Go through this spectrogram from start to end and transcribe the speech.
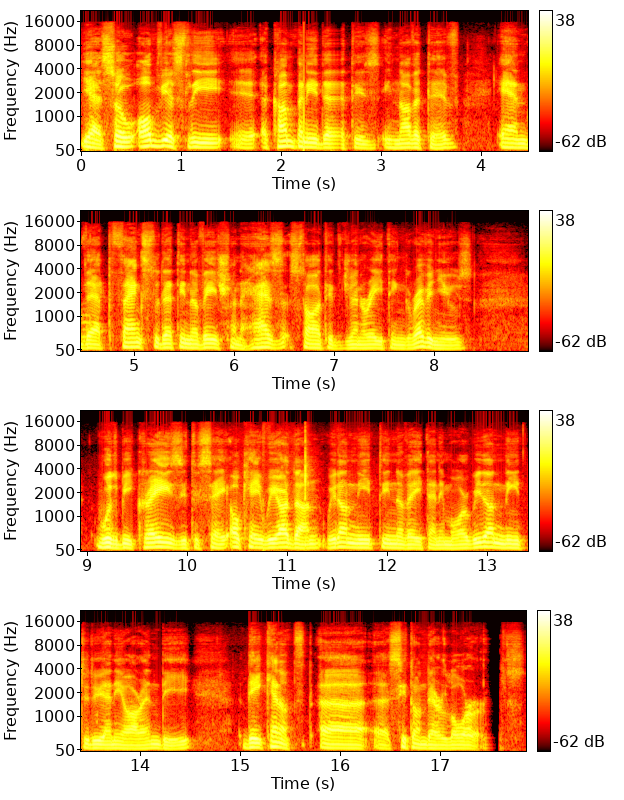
Yeah, so obviously, uh, a company that is innovative and mm-hmm. that, thanks to that innovation, has started generating revenues would be crazy to say, okay, we are done. We don't need to innovate anymore. We don't need to do any R and D. They cannot uh, uh, sit on their laurels.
